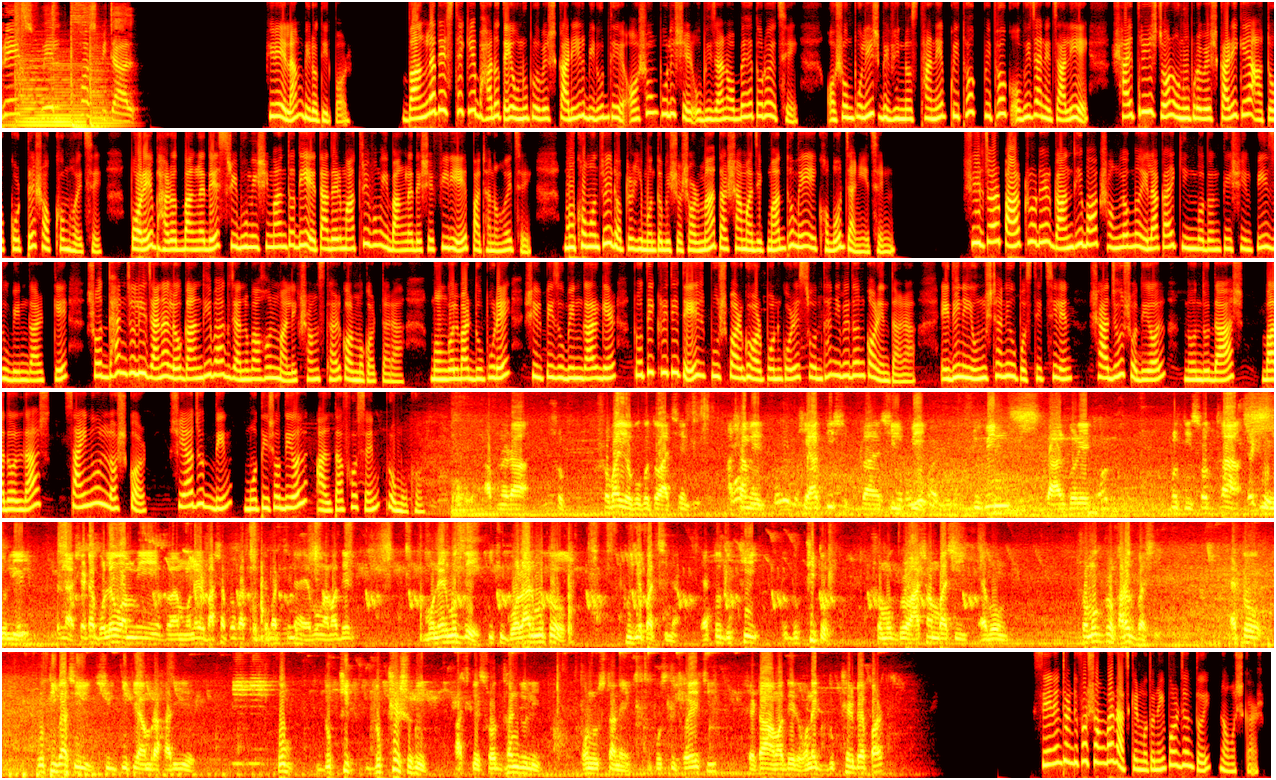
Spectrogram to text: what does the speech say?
Grace hospital ফিরে এলাম বিরতির পর। বাংলাদেশ থেকে ভারতে অনুপ্রবেশকারীর বিরুদ্ধে অসম পুলিশের অভিযান অব্যাহত রয়েছে। অসম পুলিশ বিভিন্ন স্থানে পৃথক পৃথক অভিযানে চালিয়ে সাঁত্রিশ জন অনুপ্রবেশকারীকে আটক করতে সক্ষম হয়েছে। পরে ভারত বাংলাদেশ শ্রীভূমি সীমান্ত দিয়ে তাদের মাতৃভূমি বাংলাদেশে ফিরিয়ে পাঠানো হয়েছে। মুখ্যমন্ত্রী ড হিমন্ত বিশ্ব শর্মা তার সামাজিক মাধ্যমে এই খবর জানিয়েছেন। শিলচর পার্ক রোডের গান্ধীবাগ সংলগ্ন এলাকায় কিংবদন্তি শিল্পী জুবিন গার্গকে শ্রদ্ধাঞ্জলি জানালো গান্ধীবাগ যানবাহন মালিক সংস্থার কর্মকর্তারা। মঙ্গলবার দুপুরে শিল্পী জুবিন গার্গের প্রতিকৃতিতে পুষ্পার্ঘ অর্পণ করে শ্রদ্ধা নিবেদন করেন তারা। এদিন এই অনুষ্ঠানে উপস্থিত ছিলেন সাজু সদিয়ল নন্দু দাস, বাদল দাস, সাইনুল লস্কর সিয়াজউদ্দিন মতি সদিয়ল আলতাফ হোসেন প্রমুখ। আপনারা সবাই অবগত আছেন আসামের খ্যাতি শিল্পী জুবিন গার্গরের প্রতি শ্রদ্ধা অঞ্জলি না, সেটা বলেও আমি মনের বাসা প্রকাশ করতে পারছি না এবং আমাদের মনের মধ্যে কিছু বলার মতো খুঁজে পাচ্ছি না। এত দুঃখী, দুঃখিত সমগ্র আসামবাসী এবং সমগ্র ভারতবাসী। এত প্রতিভাশীল শিল্পীকে আমরা হারিয়ে দুঃখিত দুঃখের সহিত আজকে শ্রদ্ধাঞ্জলি অনুষ্ঠানে উপস্থিত হয়েছি। সেটা আমাদের অনেক দুঃখের ব্যাপার। সিএনএন টোয়েন্টি ফোর সংবাদ আজকের মতন এই পর্যন্তই। নমস্কার।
